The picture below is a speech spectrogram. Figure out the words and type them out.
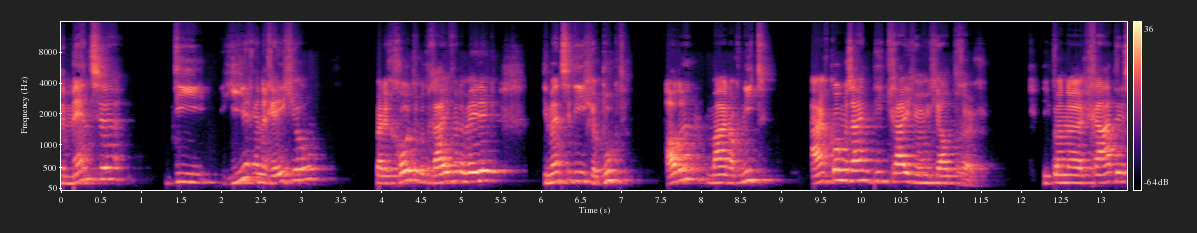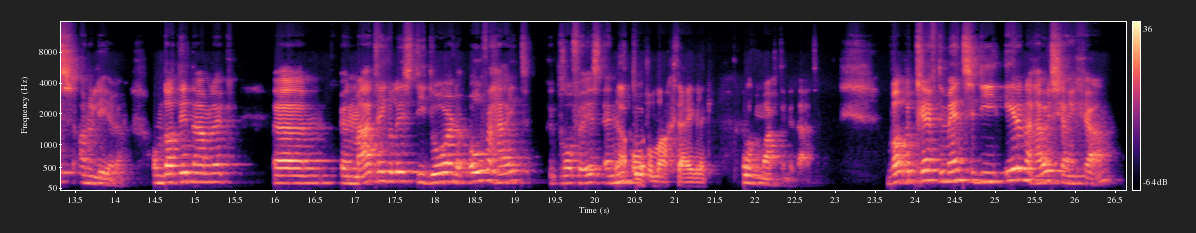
de mensen die hier in de regio, bij de grote bedrijven, dat weet ik, die mensen die geboekt hadden, maar nog niet aangekomen zijn, die krijgen hun geld terug. Die kunnen gratis annuleren. Omdat dit namelijk uh, een maatregel is die door de overheid getroffen is. En ja, niet door overmacht eigenlijk. Overmacht, inderdaad. Wat betreft de mensen die eerder naar huis zijn gegaan,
